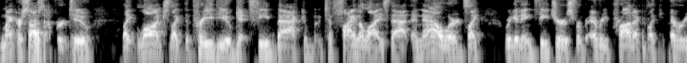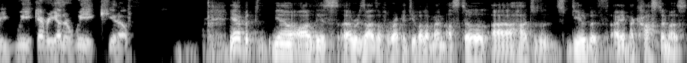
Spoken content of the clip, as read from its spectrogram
Microsoft's effort to like launch like the preview, get feedback to finalize that, and now where it's like we're getting features for every product like every week, every other week, you know. Yeah, but you know, all these uh, results of rapid development are still uh, hard to deal with uh, by customers.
